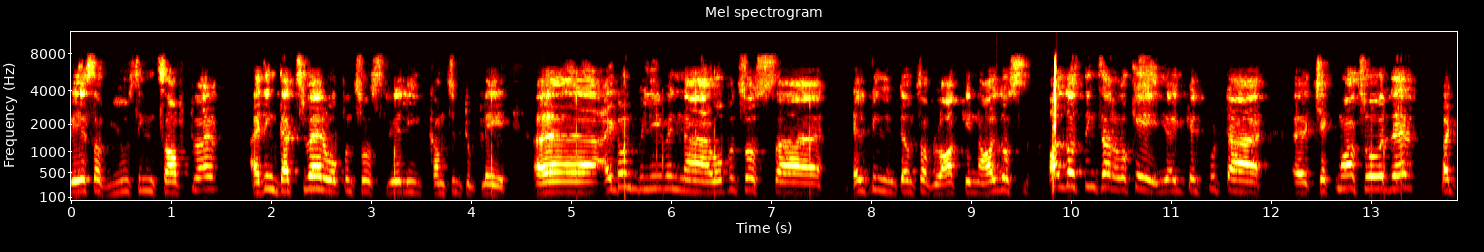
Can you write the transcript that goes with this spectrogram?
ways of using software, I think that's where open source really comes into play. Uh, I don't believe in uh, open source uh, helping in terms of lock-in. All those all those things are okay. You, you can put uh, check marks over there, but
